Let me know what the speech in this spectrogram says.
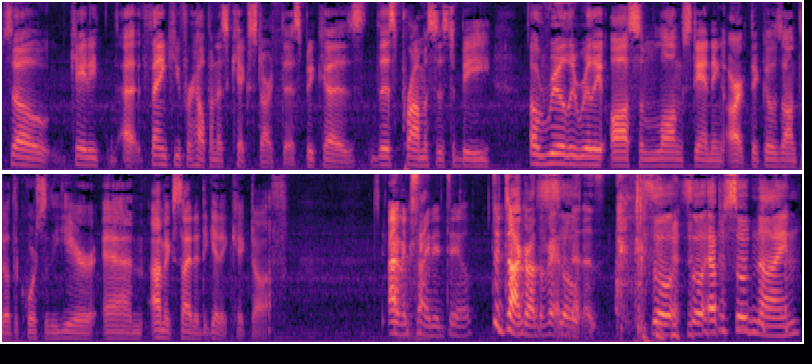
So, Katie, uh, thank you for helping us kickstart this because this promises to be a really, really awesome, long standing arc that goes on throughout the course of the year. And I'm excited to get it kicked off. I'm excited too to talk about the Phantom So- Menace. so so episode 9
